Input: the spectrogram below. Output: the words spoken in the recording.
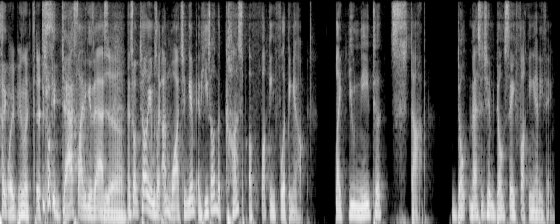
Like, Why are you being like this? just fucking gaslighting his ass. Yeah. And so I'm telling him, it's like, I'm watching him and he's on the cusp of fucking flipping out. Like, you need to stop. Don't message him. Don't say fucking anything.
